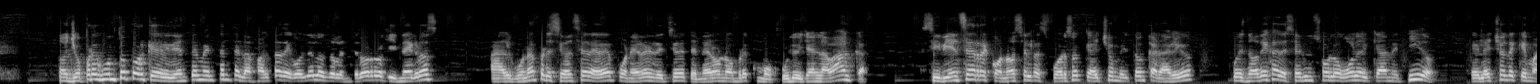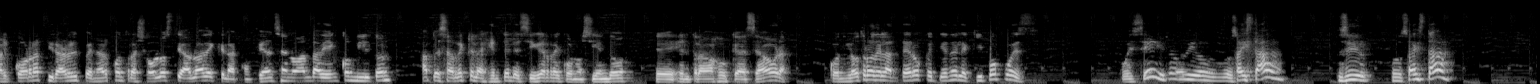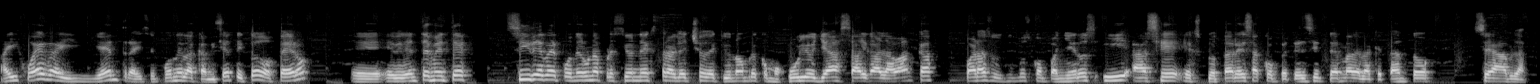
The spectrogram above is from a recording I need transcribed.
No, yo pregunto porque evidentemente ante la falta de gol de los delanteros rojinegros, alguna presión se debe poner el hecho de tener a un hombre como Julio ya en la banca. Si bien se reconoce el esfuerzo que ha hecho Milton Caraglio, pues no deja de ser un solo gol el que ha metido. El hecho de que Malcorra tirara el penal contra Solos te habla de que la confianza no anda bien con Milton, a pesar de que la gente le sigue reconociendo eh, el trabajo que hace ahora. Con el otro delantero que tiene el equipo, pues, pues sí, ¿no? Digo, pues ahí está. Es decir, pues ahí está ahí juega y entra y se pone la camiseta y todo, pero eh, evidentemente sí debe poner una presión extra el hecho de que un hombre como Julio ya salga a la banca para sus mismos compañeros y hace explotar esa competencia interna de la que tanto se habla.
